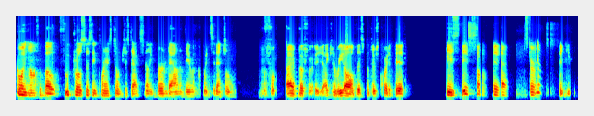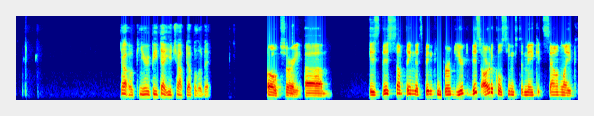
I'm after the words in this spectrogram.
going off about food processing plants don't just accidentally burn down and they were coincidental. Before, I, before, I can read all of this, but there's quite a bit. Is this something that concerns you? Uh oh, can you repeat that? You chopped up a little bit. Oh, sorry. Um, is this something that's been confirmed? Your, this article seems to make it sound like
